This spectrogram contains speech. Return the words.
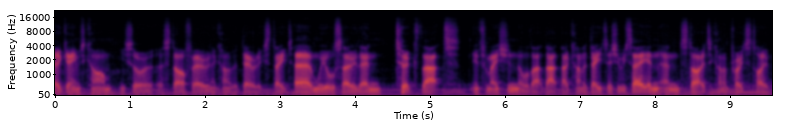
at Gamescom. You saw a, a staff area in a kind of a derelict state. Um, we also then took that information or that, that, that kind of data, should we say, and, and started to kind of prototype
